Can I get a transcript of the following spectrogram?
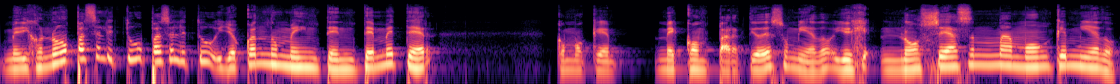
me dijo, no, pásale tú, pásale tú. Y yo cuando me intenté meter, como que me compartió de su miedo. Y yo dije, no seas mamón, qué miedo.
